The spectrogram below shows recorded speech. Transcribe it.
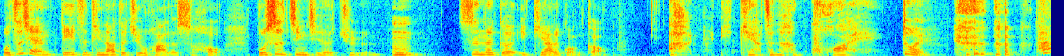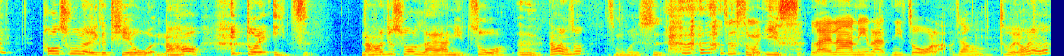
我之前第一次听到这句话的时候，不是《晋级的巨人》，嗯，是那个 IKEA 的广告。啊，IKEA 真的很快，对，他抛出了一个贴文，然后一堆椅子，然后就说：“来啊，你坐。”嗯，然后我想说怎么回事？这是什么意思？来啦，你来，你做啦，这样，对，我想说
